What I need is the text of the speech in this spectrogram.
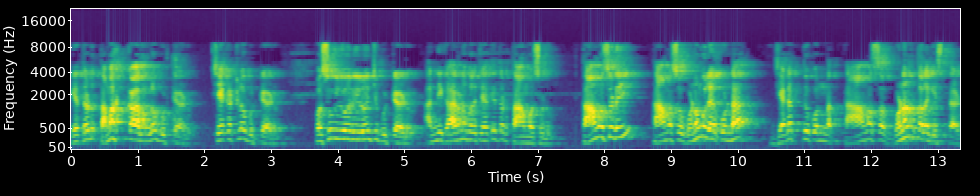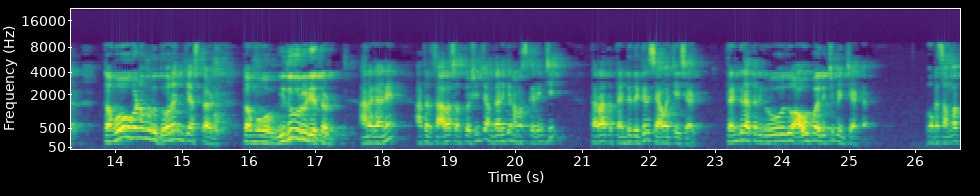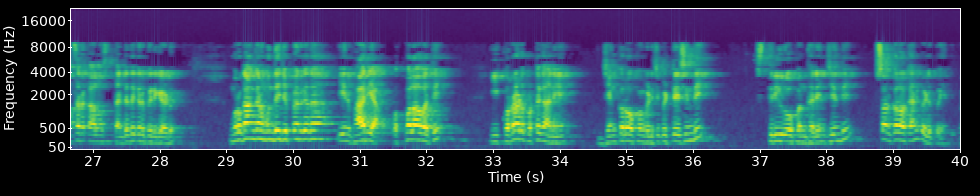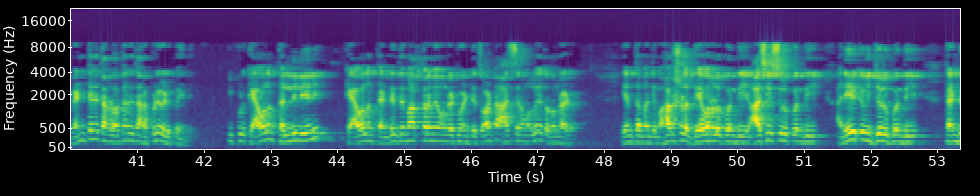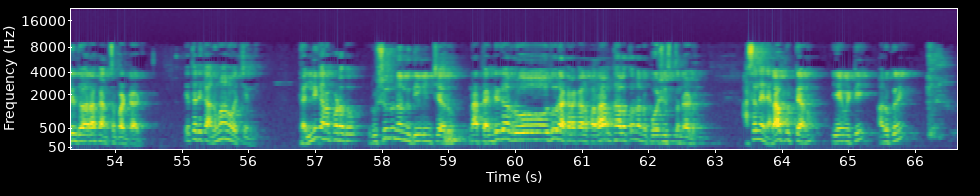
ఇతడు తమఃకాలంలో పుట్టాడు చీకట్లో పుట్టాడు పశువు యోనిలోంచి పుట్టాడు. అన్ని కారణముల చేత ఇతడు తామసుడు. తామసుడై తామస గుణము లేకుండా జగత్తుకున్న తామస గుణం తొలగిస్తాడు. తమో గుణమును దూరం చేస్తాడు. తమో విదూరుడి ఇతడు అనగానే అతడు చాలా సంతోషించి అందరికీ నమస్కరించి తర్వాత తండ్రి దగ్గర సేవ చేశాడు. తండ్రి అతనికి రోజు ఆవు పాలిచ్చి పెంచాట. ఒక సంవత్సర కాలం తండ్రి దగ్గర పెరిగాడు. మృగాంగన ముందే చెప్పాను కదా ఈయన భార్య ఉత్పలావతి ఈ కుర్రాడు పుట్టగానే జంక రూపం విడిచిపెట్టేసింది స్త్రీ రూపం ధరించింది స్వర్గలోకానికి వెళ్ళిపోయింది. వెంటనే తన లోకానికి తాను అప్పుడే వెళ్ళిపోయింది. ఇప్పుడు కేవలం తల్లి లేని కేవలం తండ్రిది మాత్రమే ఉన్నటువంటి చోట ఆశ్రమంలో ఇతడు ఉన్నాడు. ఎంతమంది మహర్షుల దేవనలు పొంది ఆశీస్సులు పొంది అనేక విద్యలు పొంది తండ్రి ద్వారా పెంచబడ్డాడు. ఇతడికి అనుమానం వచ్చింది. తల్లి కనపడదు ఋషులు నన్ను దీవించారు. నా తండ్రి గారు రోజు రకరకాల పదార్థాలతో నన్ను పోషిస్తున్నాడు. అసలు నేను ఎలా పుట్టాను? ఏమిటి? అనుకుని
